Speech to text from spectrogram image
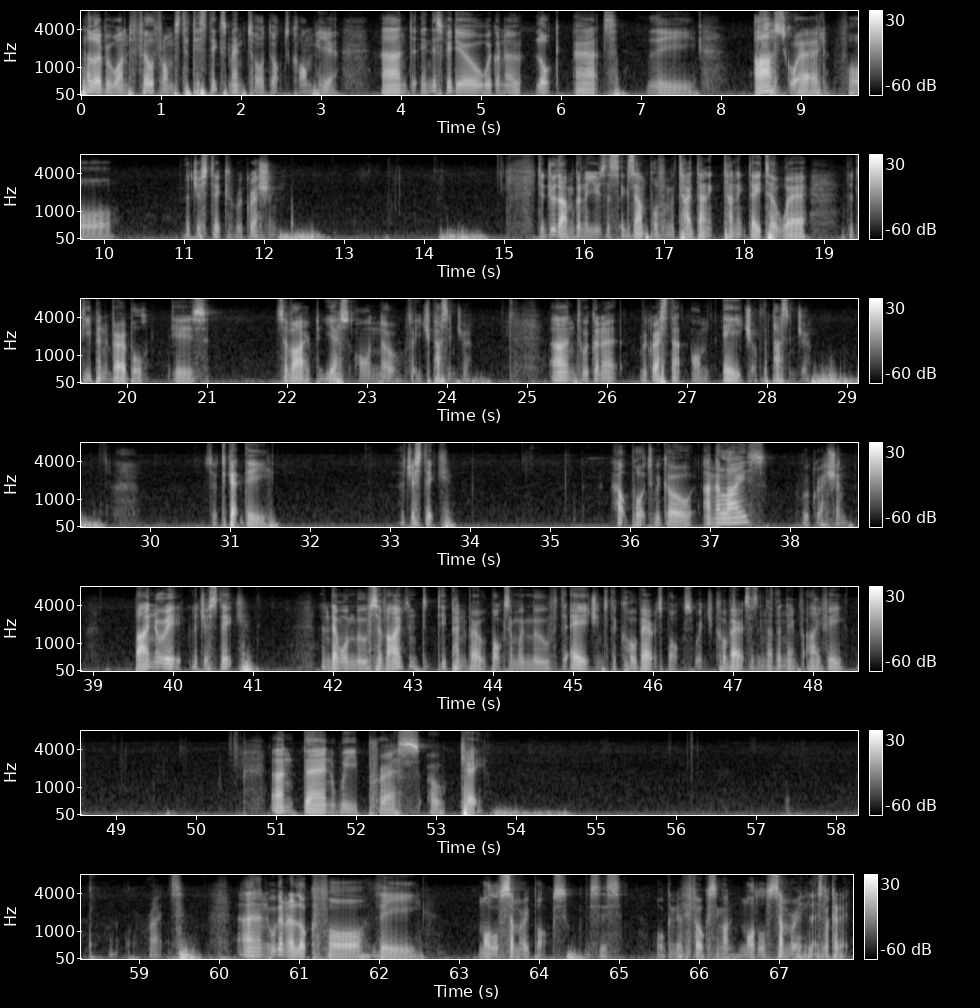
Hello everyone, Phil from statisticsmentor.com here and in this video we're going to look at the R squared for logistic regression. To do that I'm going to use this example from the Titanic data where the dependent variable is survived, yes or no, for each passenger. And we're going to regress that on age of the passenger. So to get the logistic output, we go Analyze, Regression, Binary Logistic, and then we'll move survived into the dependent variable box and we move the age into the covariates box, which covariates is another name for IV. And then we press OK. Right and we're going to look for the model summary box. This is what we're going to be focusing on. Model summary. Let's look at it.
